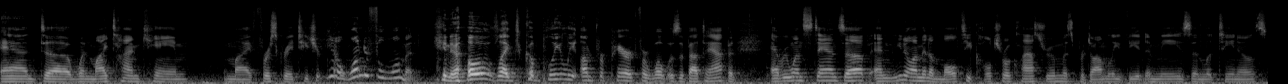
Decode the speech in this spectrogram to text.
And uh, when my time came, my first grade teacher, you know, wonderful woman, you know, like completely unprepared for what was about to happen. Everyone stands up, and, you know, I'm in a multicultural classroom, it's predominantly Vietnamese and Latinos.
